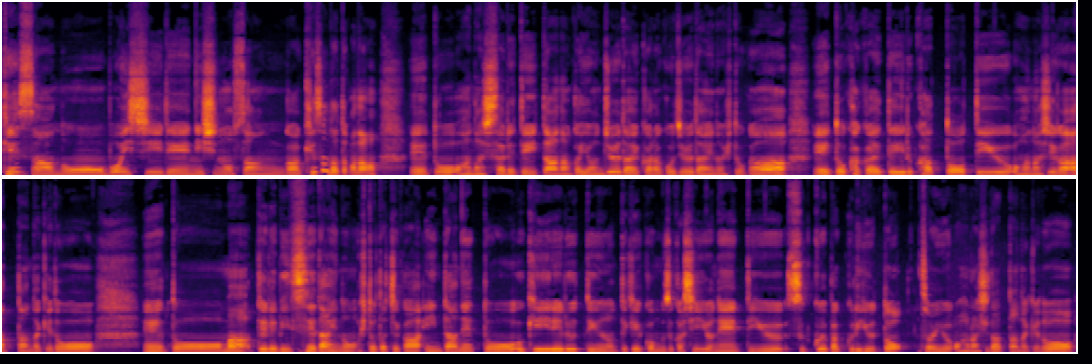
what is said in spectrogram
今朝のボイシーで西野さんが今朝だったかな？えっ、ー、とお話しされていたなんか40代から50代の人がえっ、ー、と抱えている葛藤っていうお話があったんだけどえっ、ー、とまあテレビ世代の人たちがインターネットを受け入れるっていうのって結構難しいよねっていうすっごいばっくり言うとそういうお話だったんだけど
